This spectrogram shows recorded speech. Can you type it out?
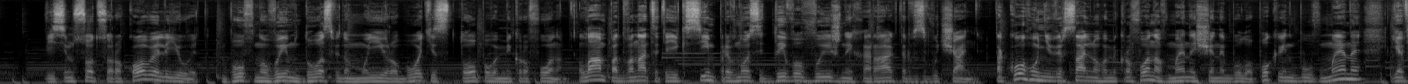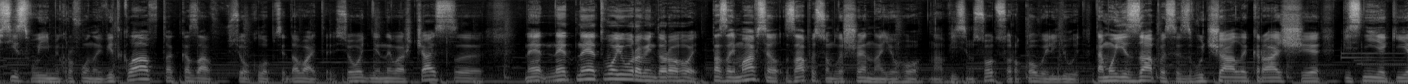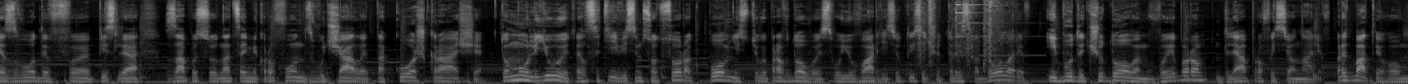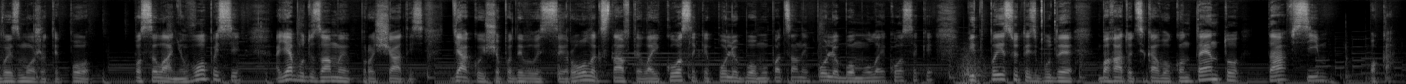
840 Lewitt був новим досвідом в моїй роботі з топовим мікрофоном. Лампа 12AX7 привносить дивовижний характер в звучання. Такого універсального мікрофона в мене ще не було. Поки він був в мене, я всі свої мікрофони відклав та казав: все, хлопці, давайте, сьогодні не ваш час, е, не, не, не твій уровень, дорогой. Та займався записом лише на його, на 840 Lewitt. Та мої записи звучали краще, пісні, які я зводив е, після запису на цей мікрофон звучали також краще. Тому Lewitt LCT 840 повністю виправдовує свою вартість у 1300 доларів і буде чудовим вибором для професіоналів. Придбати його ви зможете по посиланню в описі. А я буду з вами прощатись. Дякую, що подивились цей ролик. Ставте лайкосики по-любому, пацани, по-любому лайкосики. Підписуйтесь, буде багато цікавого контенту. Та всім пока.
